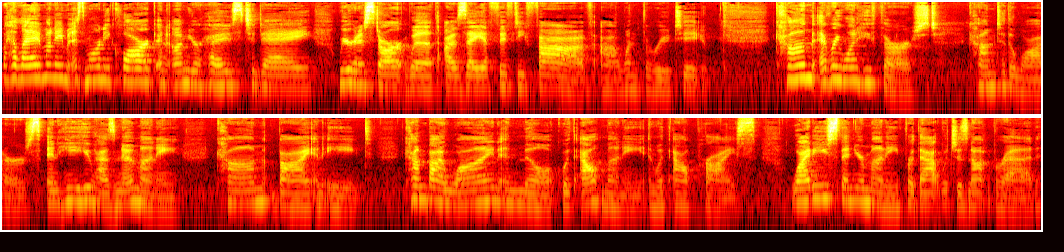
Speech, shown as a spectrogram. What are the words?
Well, hello, my name is Marnie Clark, and I'm your host today. We're going to start with Isaiah 55 uh, 1 through 2. Come, everyone who thirsts, come to the waters, and he who has no money, come buy and eat. Come buy wine and milk without money and without price. Why do you spend your money for that which is not bread,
